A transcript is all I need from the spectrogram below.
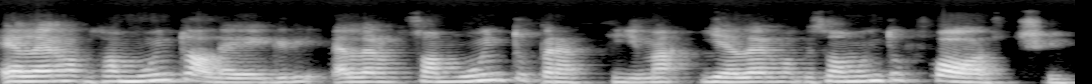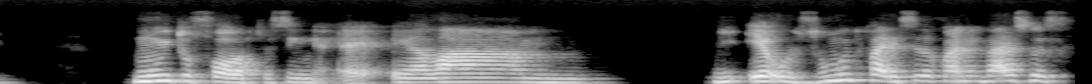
ela era uma pessoa muito alegre, ela era uma pessoa muito para cima e ela era uma pessoa muito forte, muito forte, assim, é, ela... Eu sou muito parecida com ela em várias coisas.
